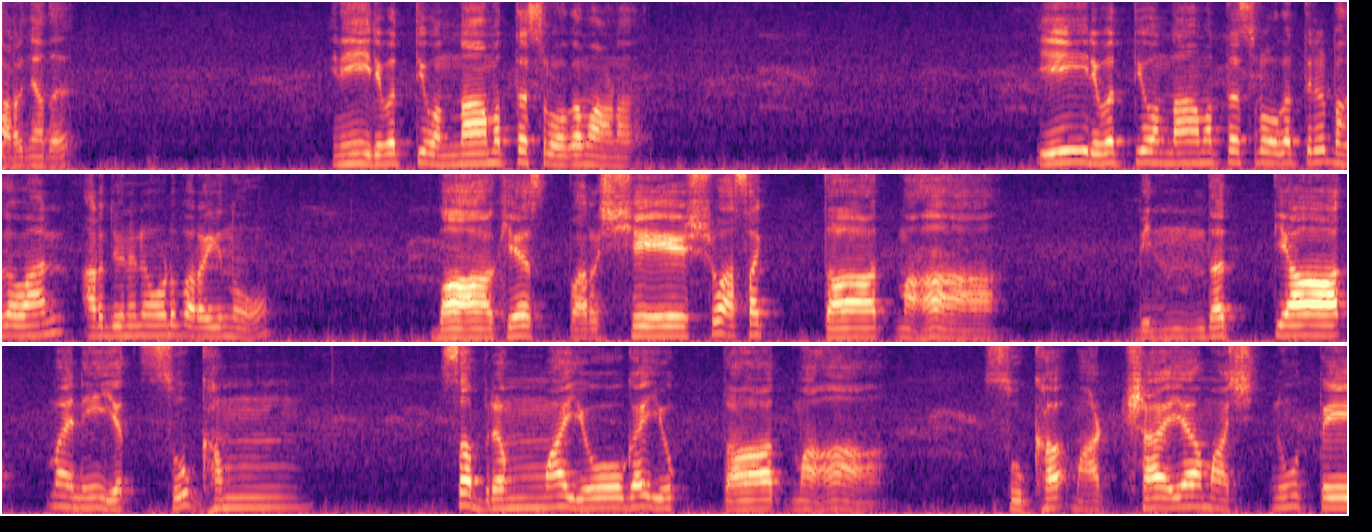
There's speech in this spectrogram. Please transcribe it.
പറഞ്ഞത്. ഇനി ഇരുപത്തി ഒന്നാമത്തെ ശ്ലോകമാണ്. ഈ ഇരുപത്തി ഒന്നാമത്തെ ശ്ലോകത്തിൽ ഭഗവാൻ അർജുനനോട് പറയുന്നു ബാഹ്യസ്പർശേഷു അസക്താത്മാ വിന്ദത്യാത്മനി യത് സുഖം സ ബ്രഹ്മയോഗയുക്താത്മാ സുഖമക്ഷയമശ്നുതേ.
